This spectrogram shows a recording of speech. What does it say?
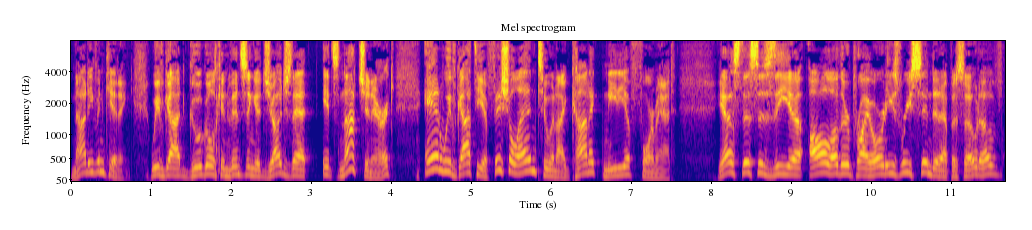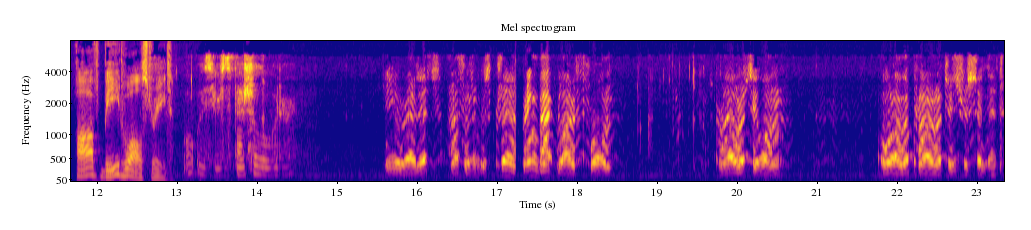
Not even kidding. We've got Google convincing a judge that it's not generic, and we've got the official end to an iconic media format. Yes, this is the uh, All Other Priorities Rescinded episode of Offbeat Wall Street. What was your special order? You read it. I thought it was clear. Bring back life form. Priority one. All other priorities rescinded.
